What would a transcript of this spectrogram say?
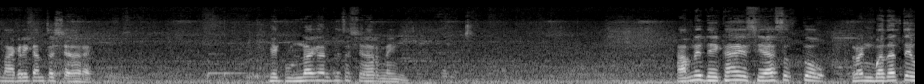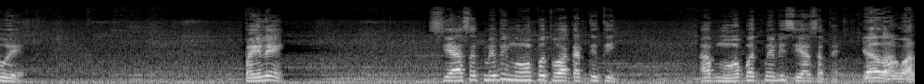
नागरिकांचं शहर आहे. हे गुंडागर्दीचं शहर नहीं. हमने देखा है सियासत को रंग बदलते हुए. पहले सियासत में भी मोहब्बत हुआ करती थी. अब मोहब्बत में भी सियासत है। क्या बात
